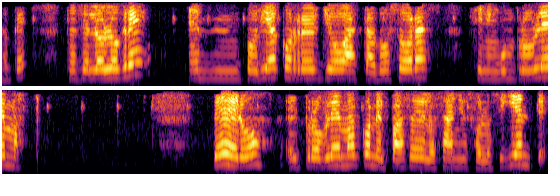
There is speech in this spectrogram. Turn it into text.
¿ok? entonces lo logré. En, podía correr yo hasta dos horas sin ningún problema. Pero el problema con el paso de los años fue lo siguiente,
